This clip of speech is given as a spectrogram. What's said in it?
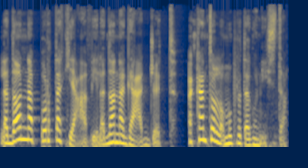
La donna portachiavi, la donna gadget, accanto all'uomo protagonista.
